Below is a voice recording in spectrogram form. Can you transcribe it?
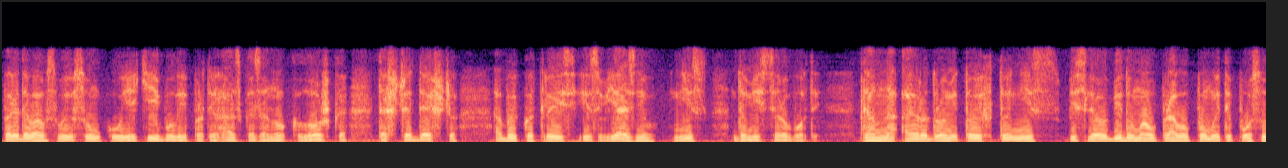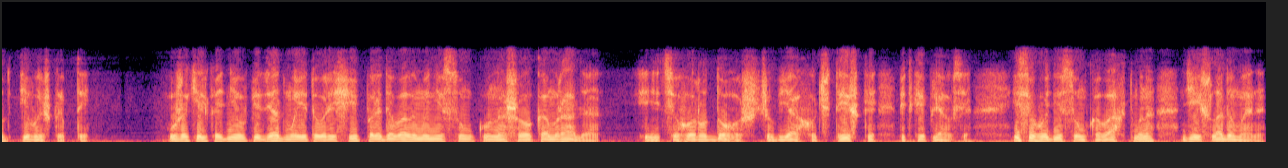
передавав свою сумку, у якій були протигаз, казанок, ложка та ще дещо, аби котрийсь із в'язнів ніс до місця роботи. Там, на аеродромі, той, хто ніс, після обіду мав право помити посуд і вишкрипти. Уже кілька днів підряд мої товариші передавали мені сумку нашого камрада і цього родого, щоб я хоч трішки підкріплявся. І сьогодні сумка Вахтмана дійшла до мене.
